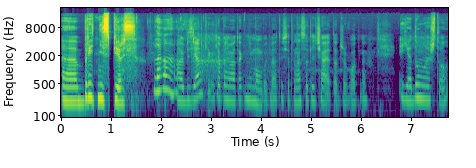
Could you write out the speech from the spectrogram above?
э, Бритни Спирс. А обезьянки, как я понимаю, так не могут, да? То есть это нас отличает от животных. Я думаю, что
